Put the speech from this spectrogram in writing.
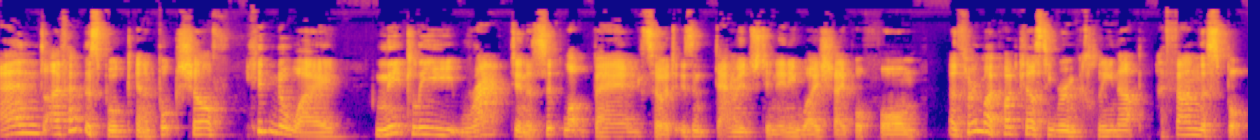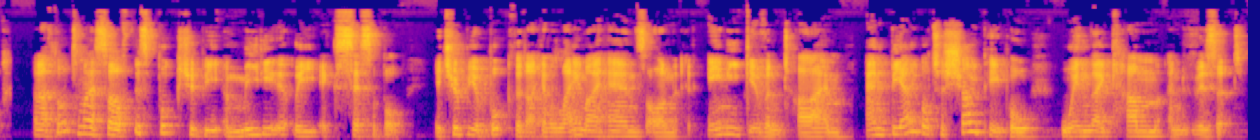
And I've had this book in a bookshelf hidden away neatly wrapped in a Ziploc bag so it isn't damaged in any way, shape, or form. And through my podcasting room cleanup, I found this book. And I thought to myself, this book should be immediately accessible. It should be a book that I can lay my hands on at any given time and be able to show people when they come and visit.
